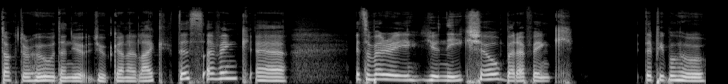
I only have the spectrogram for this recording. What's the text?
Doctor Who, then you you're gonna like this. I think uh, it's a very unique show, but I think the people who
